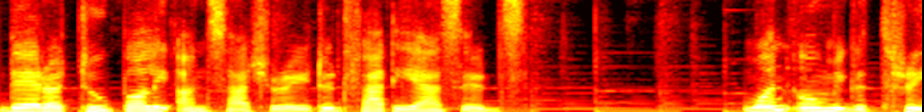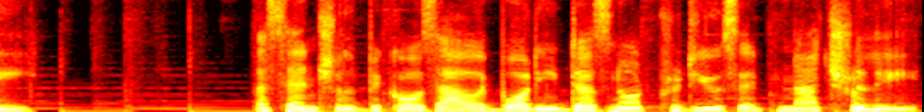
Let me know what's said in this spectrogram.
There are two polyunsaturated fatty acids. 1 omega 3 essential because our body does not produce it naturally.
